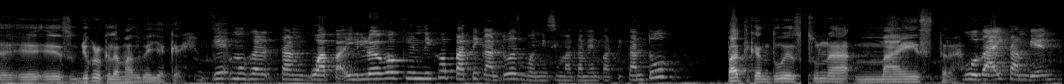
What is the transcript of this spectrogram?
eh, es, yo creo que la más bella que hay. Qué mujer tan guapa. Y luego, ¿quién dijo? Patti Cantú es buenísima también. Patti Cantú. Patti Cantú es una maestra. Kudai también.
